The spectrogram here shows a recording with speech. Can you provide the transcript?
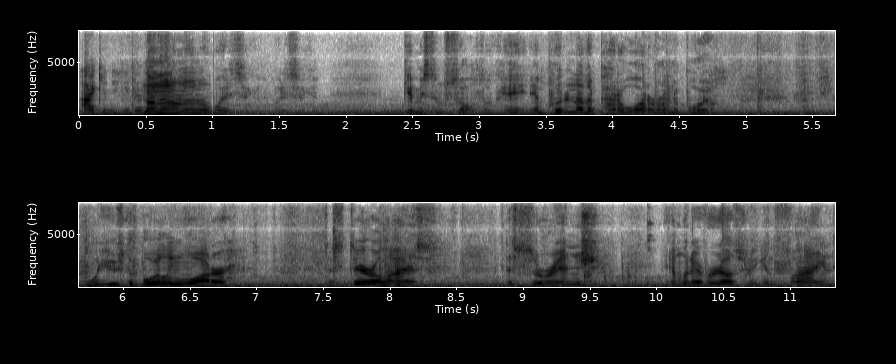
I can heat it No, up. no, no, no, wait a second, wait a second. Give me some salt, okay? And put another pot of water on to boil. We'll use the boiling water to sterilize the syringe, and and whatever else we can find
